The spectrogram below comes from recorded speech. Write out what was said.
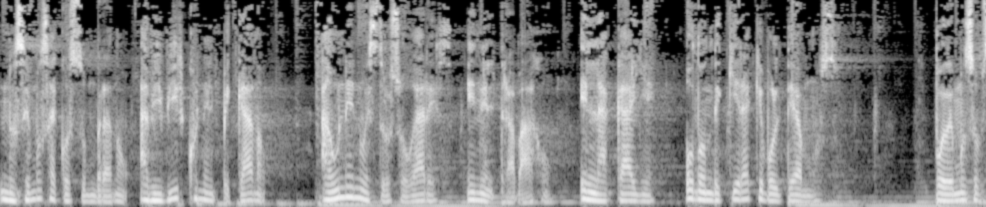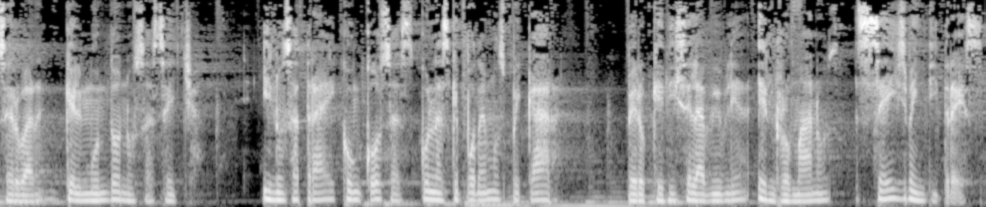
nos hemos acostumbrado a vivir con el pecado, aún en nuestros hogares, en el trabajo, en la calle o donde quiera que volteamos podemos observar que el mundo nos acecha y nos atrae con cosas con las que podemos pecar. Pero ¿qué dice la Biblia en Romanos 6:23?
